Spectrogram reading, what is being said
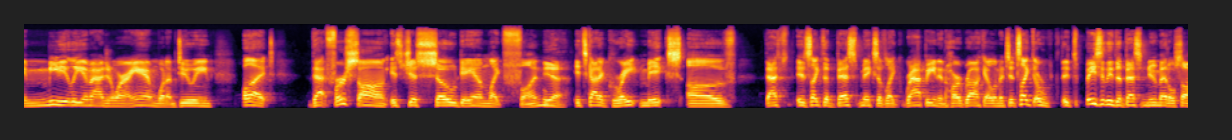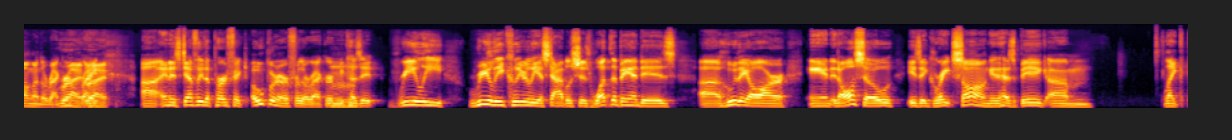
immediately imagine where I am, what I'm doing, but that first song is just so damn like fun. yeah It's got a great mix of that's it's like the best mix of like rapping and hard rock elements. It's like the it's basically the best nu metal song on the record, right right? right Uh, and it's definitely the perfect opener for the record Mhm. because it really, really clearly establishes what the band is, uh, who they are, and it also is a great song. It has big, um, like,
